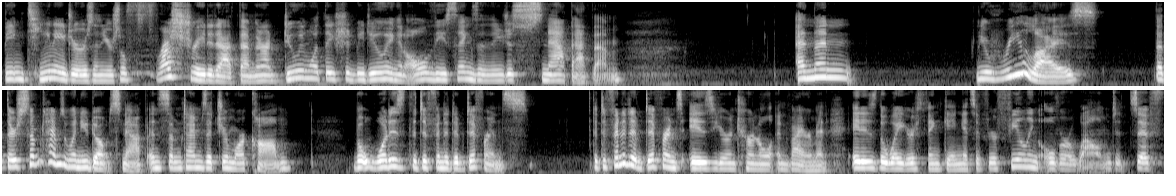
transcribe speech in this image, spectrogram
being teenagers and you're so frustrated at them. They're not doing what they should be doing and all of these things and then you just snap at them. And then you realize that there's sometimes when you don't snap and sometimes that you're more calm. But what is the definitive difference? The definitive difference is your internal environment. It is the way you're thinking. It's if you're feeling overwhelmed. It's if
